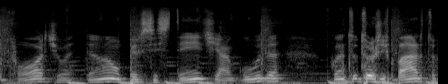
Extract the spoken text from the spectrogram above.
forte ou é tão persistente, aguda quanto dor de parto.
